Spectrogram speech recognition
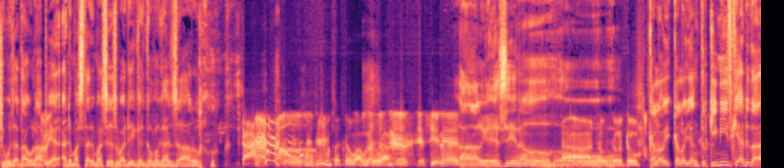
cuma tak tahulah Apik ada masa tak ada masa sebab dia gambar Ganza tu. Ah. betul bang, betul bang. Yasin kan? ah, dengan Yasin tu. Ah, tahu, tahu, tahu. Kalau kalau yang terkini sikit ada tak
